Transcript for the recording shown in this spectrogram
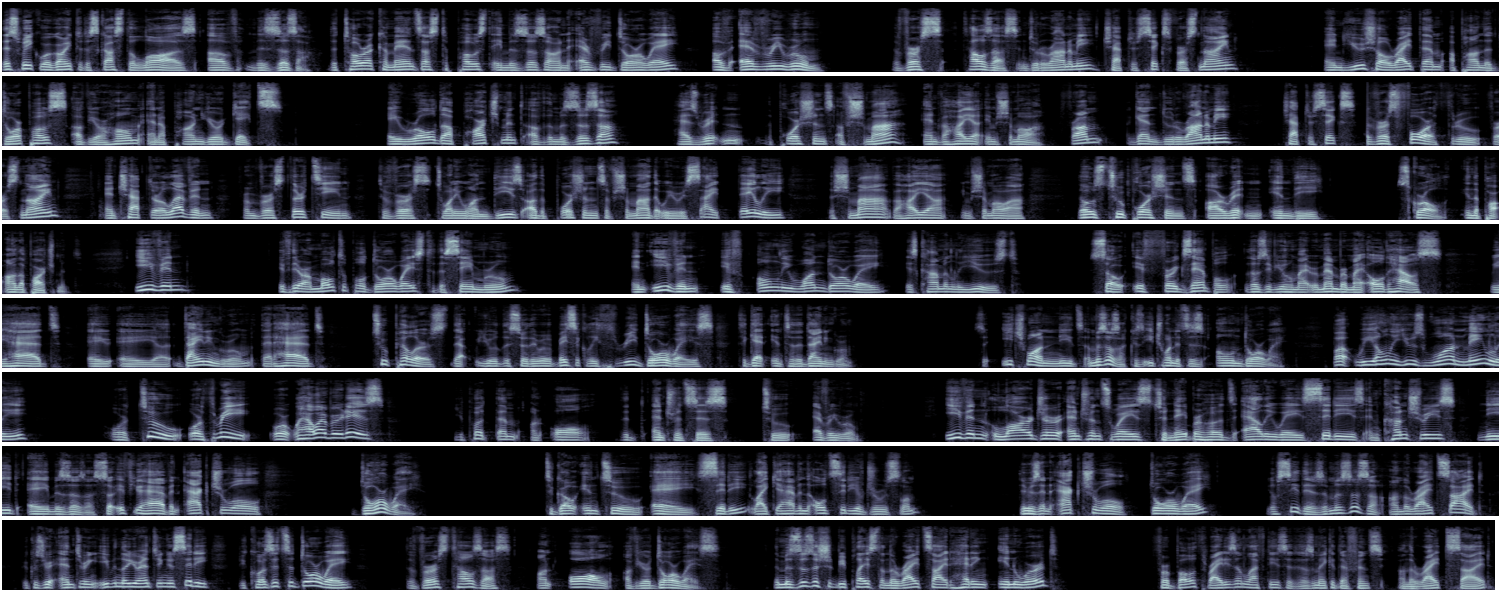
This week, we're going to discuss the laws of mezuzah. The Torah commands us to post a mezuzah on every doorway of every room. The verse tells us in Deuteronomy chapter 6, verse 9 and you shall write them upon the doorposts of your home and upon your gates. A rolled up parchment of the mezuzah has written the portions of Shema and Vahaya im Shemoah from, again, Deuteronomy chapter 6, verse 4 through verse 9, and chapter 11 from verse 13 to verse 21. These are the portions of Shema that we recite daily the Shema, Vahaya im Shemoah those two portions are written in the scroll in the par- on the parchment. Even if there are multiple doorways to the same room, and even if only one doorway is commonly used. So, if, for example, those of you who might remember my old house, we had a, a uh, dining room that had two pillars that you would, so there were basically three doorways to get into the dining room. So each one needs a mezuzah because each one is its own doorway. But we only use one mainly, or two, or three, or however it is. You put them on all the entrances to every room. Even larger entranceways to neighborhoods, alleyways, cities, and countries need a mezuzah. So if you have an actual doorway to go into a city, like you have in the old city of Jerusalem, there's an actual doorway, you'll see there's a mezuzah on the right side because you're entering, even though you're entering a city, because it's a doorway, the verse tells us on all of your doorways. The mezuzah should be placed on the right side, heading inward for both righties and lefties. It doesn't make a difference on the right side.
